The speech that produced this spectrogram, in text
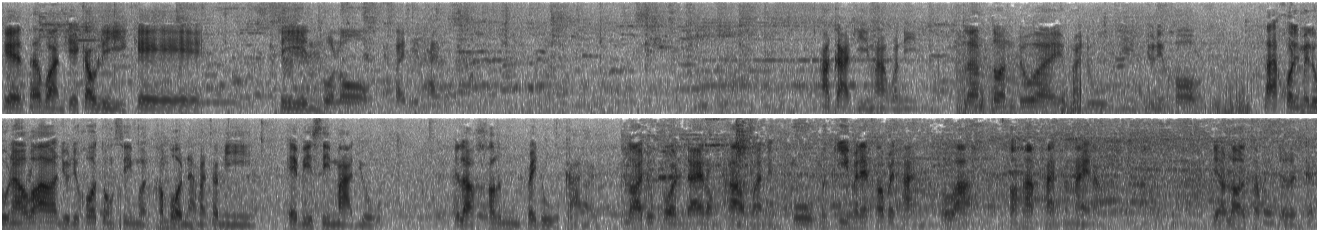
เกย์ไต้หวันเกย์เกาหลีเกย์จีนทั่วโลกไปที่ไทยหมดอากาศดีมากวันนี้ เริ่มต้นด้วยมาดูนี่ยูนิโค หลายคนไม่รู้นะว่ายูนิโคตรงซีเหมือนข้างบนน่ะมันจะมี ABC Mart อยู่ เดี๋ยวเราเข้าไปดูกันรอทุกคนได้รองเท้ามาหนึ่งคู่ เมื่อกี้ไม่ได้เข้าไปถ่ายเพราะว่าเขาห้ามถ่ายข้างในนะเดี๋ยวเราจะไปเดินกัน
